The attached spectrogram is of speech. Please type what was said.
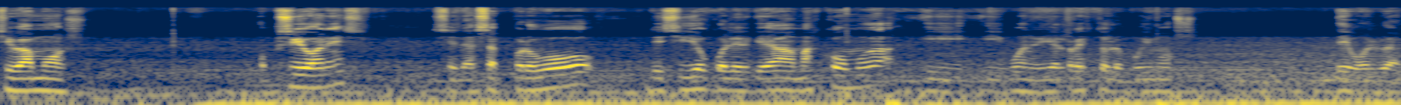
Llevamos opciones, se las aprobó, decidió cuál le quedaba más cómoda y, bueno, y el resto lo pudimos devolver.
